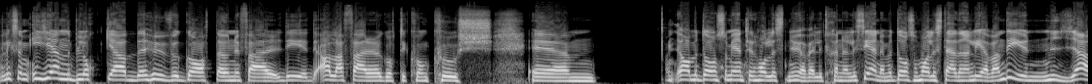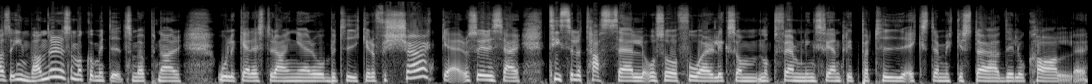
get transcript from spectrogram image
liksom igenblockad huvudgata ungefär. Det, alla affärer har gått i konkurs. Eh, ja, men de som egentligen håller, nu är jag väldigt generaliserande, men de som håller städerna levande är ju nya, alltså invandrare som har kommit dit som öppnar olika restauranger och butiker och försöker. Och så är det så här tissel och tassel och så får liksom något främlingsfientligt parti extra mycket stöd i lokal, eh,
